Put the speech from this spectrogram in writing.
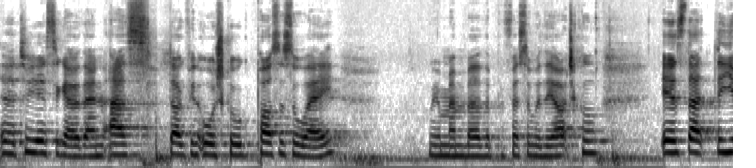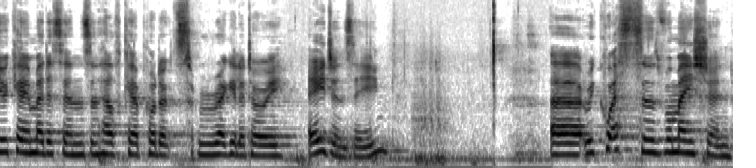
uh, two years ago, then, as Dagfinn Aarskog passes away, we remember the professor with the article, is that the UK Medicines and Healthcare Products Regulatory Agency uh, requests information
